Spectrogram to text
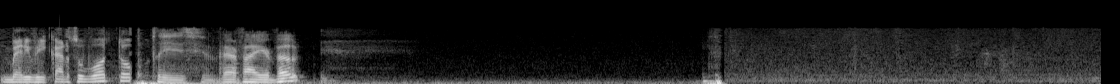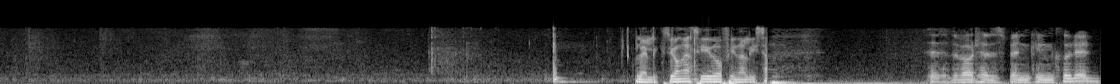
verificar su voto. Please verify your vote. La elección ha sido finalizada. The the vote has been concluded.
